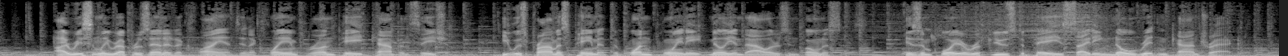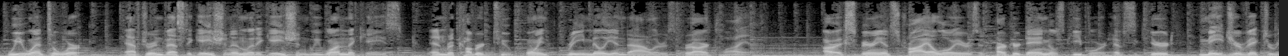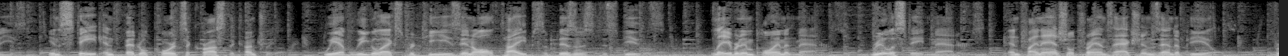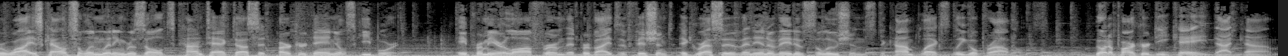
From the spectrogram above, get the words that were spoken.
I recently represented a client in a claim for unpaid compensation. He was promised payment of $1.8 million in bonuses. His employer refused to pay, citing no written contract. We went to work. After investigation and litigation, we won the case and recovered $2.3 million for our client. Our experienced trial lawyers at Parker Daniels Kibort have secured major victories in state and federal courts across the country. We have legal expertise in all types of business disputes, labor and employment matters, real estate matters, and financial transactions and appeals. For wise counsel and winning results, contact us at Parker Daniels Kibort a premier law firm that provides efficient, aggressive, and innovative solutions to complex legal problems. Go to parkerdk.com.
